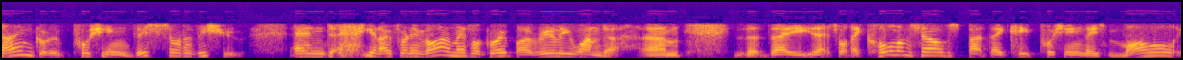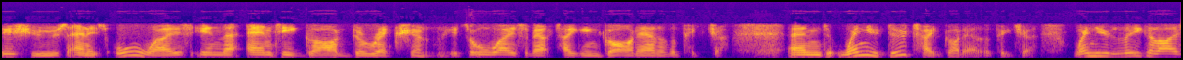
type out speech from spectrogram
same group pushing this sort of issue. And you know, for an environmental group, I really wonder um, that they that's what they call themselves, but they keep pushing these moral issues, and it's always in the anti-God direction. It's always about taking God out of the picture. And when you do take God out of the picture, when you legalize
